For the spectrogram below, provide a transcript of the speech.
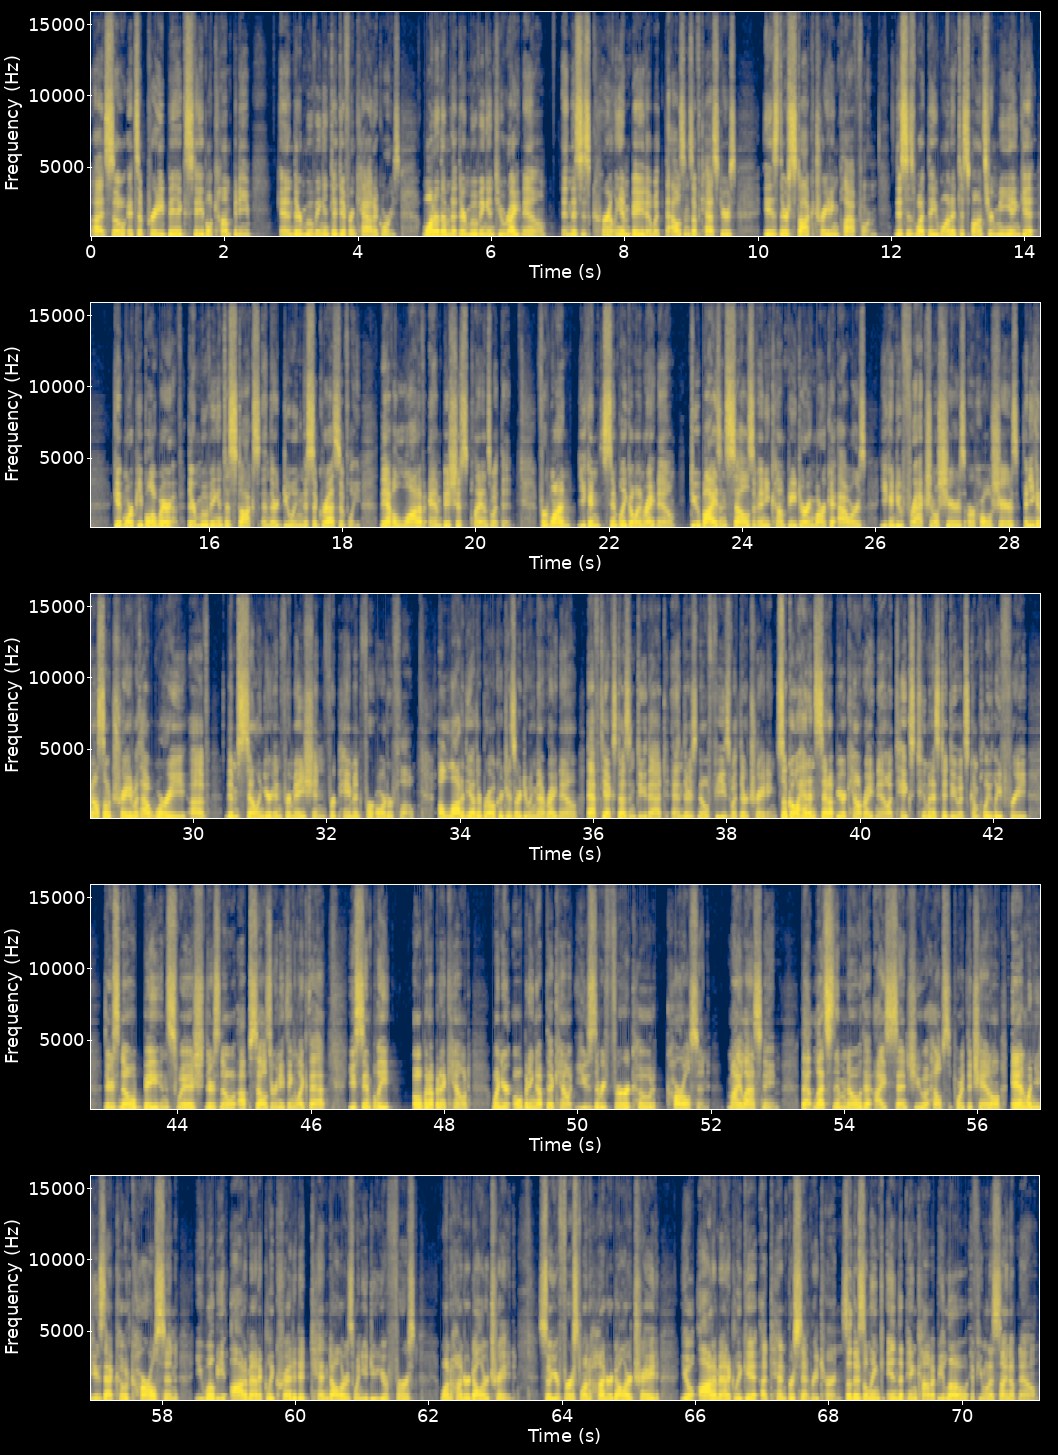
Uh, so it's a pretty big, stable company, and they're moving into different categories. One of them that they're moving into right now, and this is currently in beta with thousands of testers, is their stock trading platform. This is what they wanted to sponsor me and get get more people aware of. They're moving into stocks and they're doing this aggressively. They have a lot of ambitious plans with it. For one, you can simply go in right now, do buys and sells of any company during market hours. You can do fractional shares or whole shares, and you can also trade without worry of them selling your information for payment for order flow. A lot of the other brokerages are doing that right now. FTX doesn't do that, and there's no fees with their trading. So go ahead and set up your account right now. It takes two minutes to do. It's completely free. There's no bait and swish. There's no upsells or anything like that. You simply open up an account. When you're opening up the account, use the referrer code Carlson my last name. That lets them know that I sent you, it helps support the channel. And when you use that code Carlson, you will be automatically credited $10 when you do your first $100 trade. So your first $100 trade, you'll automatically get a 10% return. So there's a link in the pinned comment below if you want to sign up now.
